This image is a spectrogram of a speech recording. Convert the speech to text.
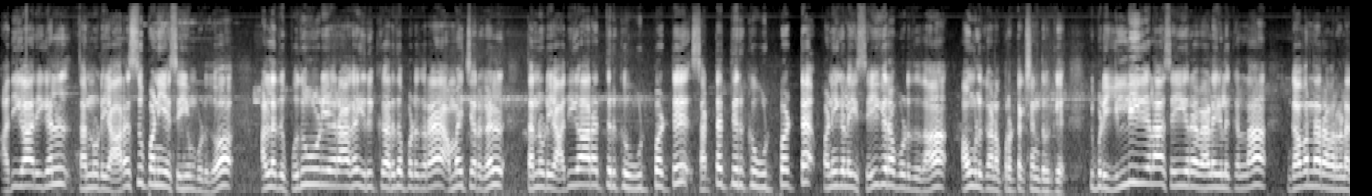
அதிகாரிகள் தன்னுடைய அரசு பணியை செய்யும் பொழுதோ அல்லது பொது ஊழியராக இருக்க கருதப்படுகிற அமைச்சர்கள் தன்னுடைய அதிகாரத்திற்கு உட்பட்டு சட்டத்திற்கு உட்பட்ட பணிகளை செய்கிற பொழுது தான் அவங்களுக்கான ப்ரொட்டெக்ஷன் இருக்குது இப்படி இல்லீகலாக செய்கிற வேலைகளுக்கெல்லாம் கவர்னர் அவர்களை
